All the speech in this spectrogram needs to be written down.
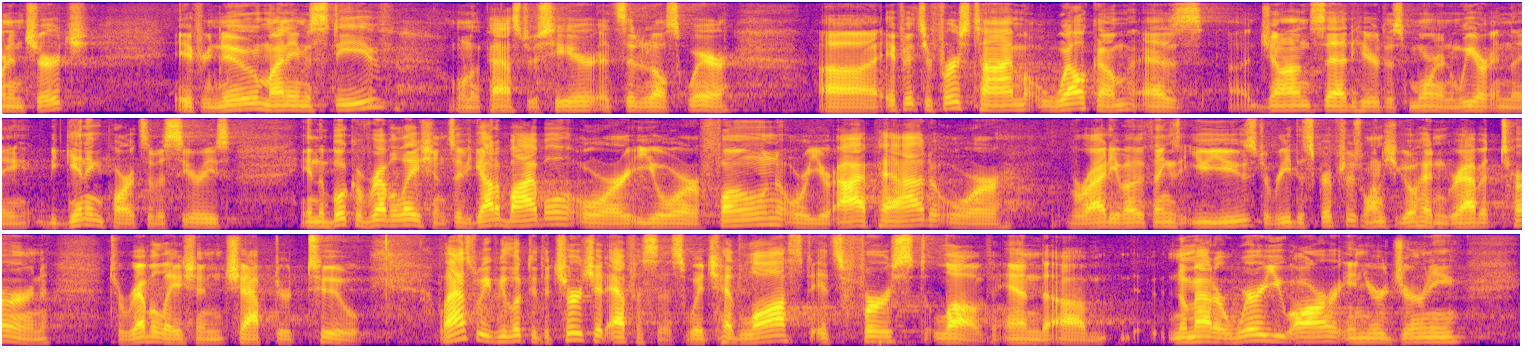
morning, church. If you're new, my name is Steve, one of the pastors here at Citadel Square. Uh, if it's your first time, welcome. As uh, John said here this morning, we are in the beginning parts of a series in the book of Revelation. So if you got a Bible or your phone or your iPad or a variety of other things that you use to read the scriptures, why don't you go ahead and grab it, turn to Revelation chapter 2. Last week we looked at the church at Ephesus, which had lost its first love. And um, no matter where you are in your journey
